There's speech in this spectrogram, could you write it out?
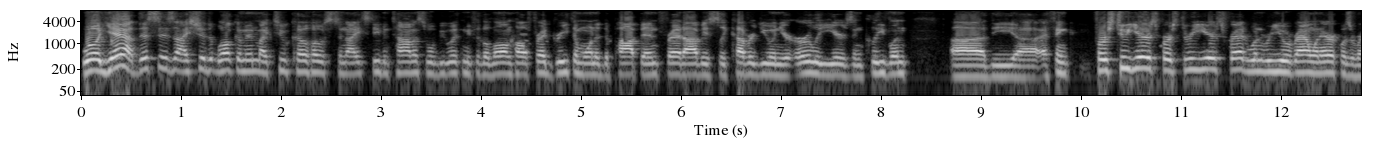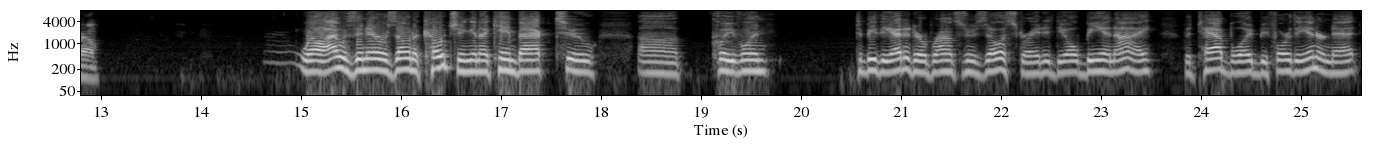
well, yeah, this is. I should welcome in my two co-hosts tonight. Stephen Thomas will be with me for the long haul. Fred Greetham wanted to pop in. Fred obviously covered you in your early years in Cleveland. Uh, the uh, I think first two years, first three years. Fred, when were you around? When Eric was around? well, I was in Arizona coaching, and I came back to uh, Cleveland to be the editor of Browns News Illustrated, the old BNI, the tabloid before the internet.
